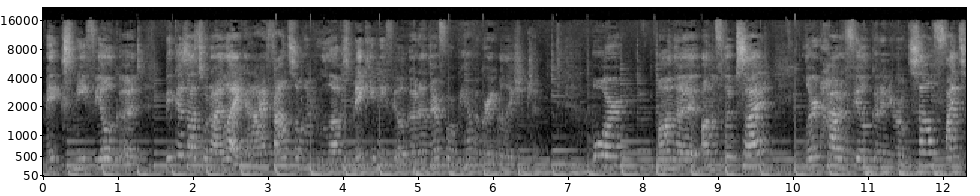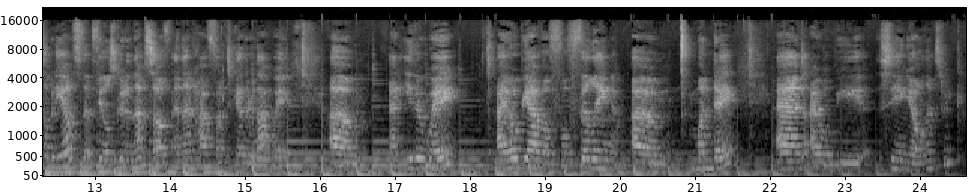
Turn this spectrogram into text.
makes me feel good because that's what I like, and I found someone who loves making me feel good, and therefore we have a great relationship. Or on the on the flip side learn how to feel good in your own self, find somebody else that feels good in themselves, and then have fun together that way. Um, and either way, I hope you have a fulfilling um, Monday, and I will be seeing y'all next week.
